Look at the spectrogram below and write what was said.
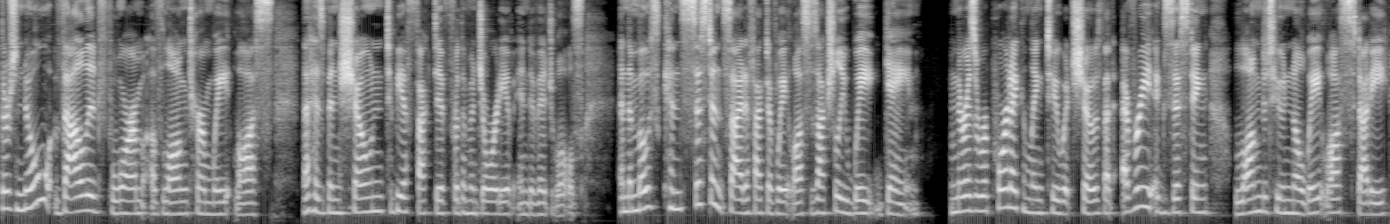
there's no valid form of long term weight loss that has been shown to be effective for the majority of individuals. And the most consistent side effect of weight loss is actually weight gain. And there is a report I can link to which shows that every existing longitudinal weight loss study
